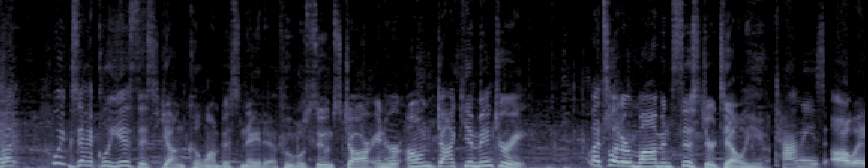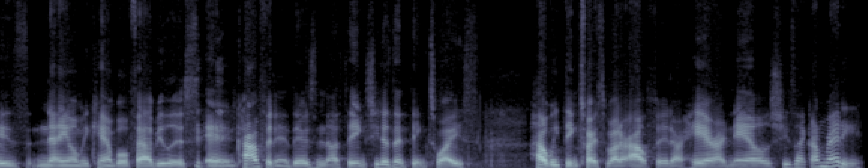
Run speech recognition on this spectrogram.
But who exactly is this young Columbus native who will soon star in her own documentary? Let's let her mom and sister tell you. Tommy's always Naomi Campbell, fabulous and confident. There's nothing, she doesn't think twice how we think twice about our outfit, our hair, our nails. She's like, I'm ready.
